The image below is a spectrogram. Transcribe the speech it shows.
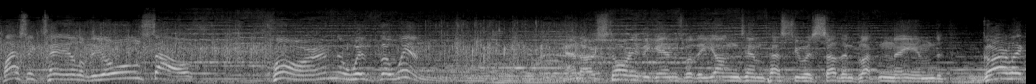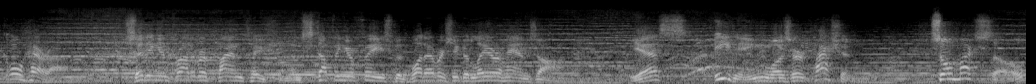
classic tale of the Old South, Corn with the Wind. And our story begins with a young, tempestuous Southern glutton named Garlic O'Hara, sitting in front of her plantation and stuffing her face with whatever she could lay her hands on. Yes, eating was her passion. So much so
